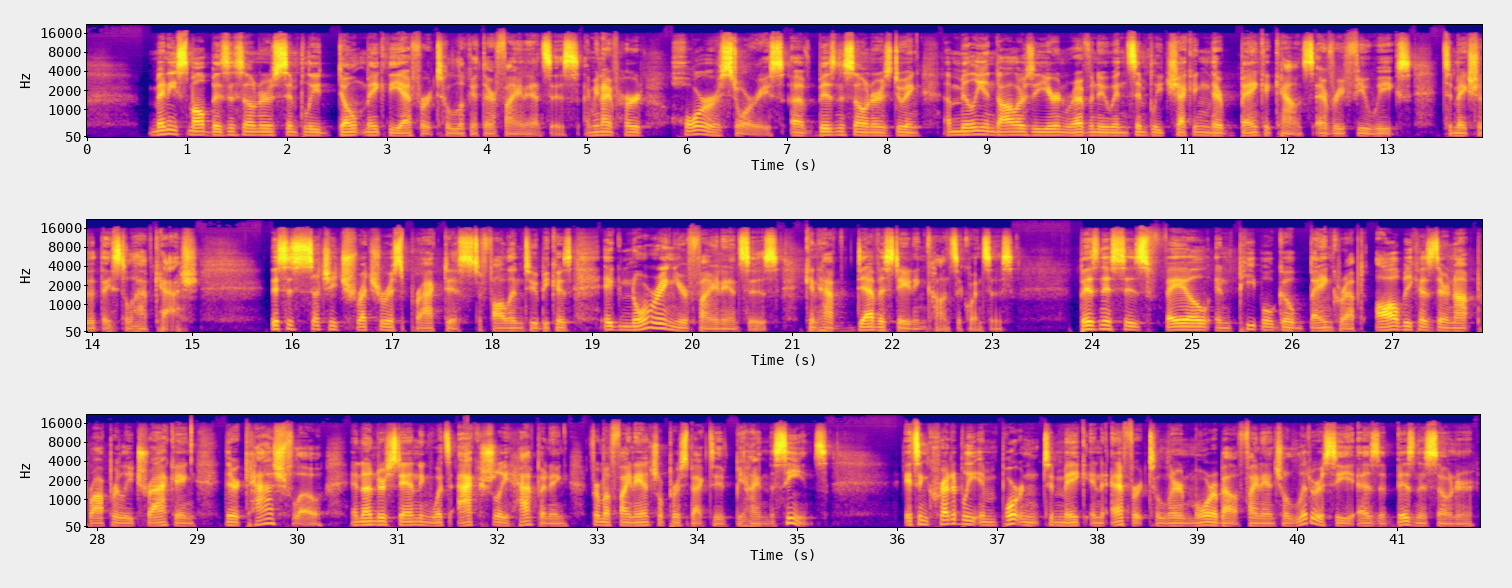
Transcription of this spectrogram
Many small business owners simply don't make the effort to look at their finances. I mean, I've heard horror stories of business owners doing a million dollars a year in revenue and simply checking their bank accounts every few weeks to make sure that they still have cash. This is such a treacherous practice to fall into because ignoring your finances can have devastating consequences. Businesses fail and people go bankrupt all because they're not properly tracking their cash flow and understanding what's actually happening from a financial perspective behind the scenes. It's incredibly important to make an effort to learn more about financial literacy as a business owner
